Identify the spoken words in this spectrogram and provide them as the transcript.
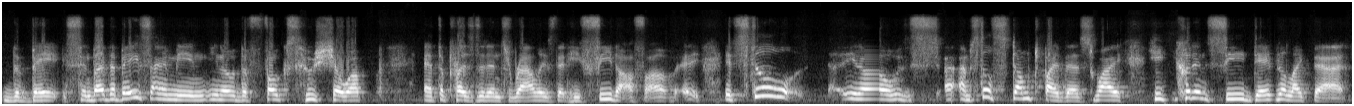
the base. And by the base, I mean, you know, the folks who show up at the president's rallies that he feed off of. It's still, you know, I'm still stumped by this, why he couldn't see data like that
